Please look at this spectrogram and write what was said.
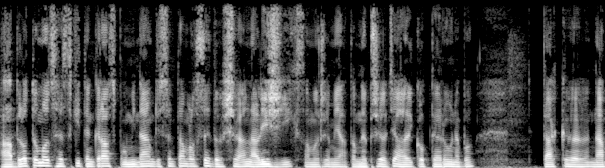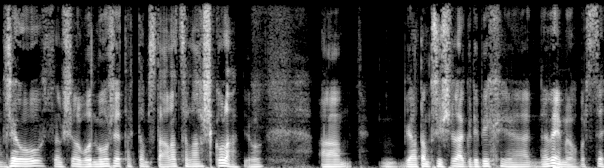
A bylo to moc hezký, tenkrát vzpomínám, když jsem tam vlastně došel na lyžích, samozřejmě já tam nepřiletěl helikoptéru, nebo tak eh, na břehu jsem šel od moře, tak tam stála celá škola, jo. A já tam přišel, jak kdybych, nevím, jo, prostě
